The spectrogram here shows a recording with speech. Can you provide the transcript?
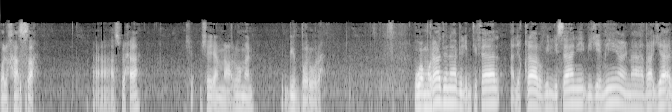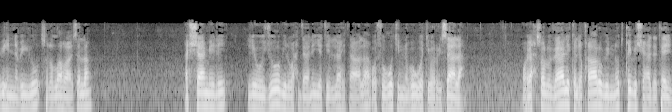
والخاصة. أصبح شيئا معلوما بالضرورة. ومرادنا بالامتثال الإقرار باللسان بجميع ما جاء به النبي صلى الله عليه وسلم الشامل لوجوب الوحدانية لله تعالى وثبوت النبوة والرسالة. ويحصل ذلك الإقرار بالنطق بالشهادتين.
